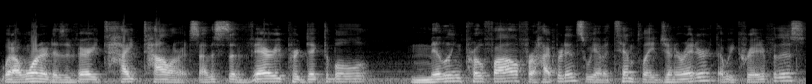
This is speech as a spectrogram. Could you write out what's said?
what I wanted is a very tight tolerance. Now this is a very predictable milling profile for Hyperdent. So we have a template generator that we created for this.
